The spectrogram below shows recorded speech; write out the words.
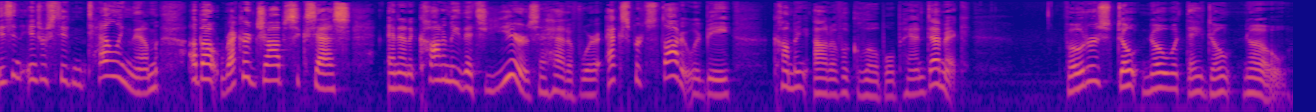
isn't interested in telling them about record job success and an economy that's years ahead of where experts thought it would be coming out of a global pandemic. Voters don't know what they don't know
